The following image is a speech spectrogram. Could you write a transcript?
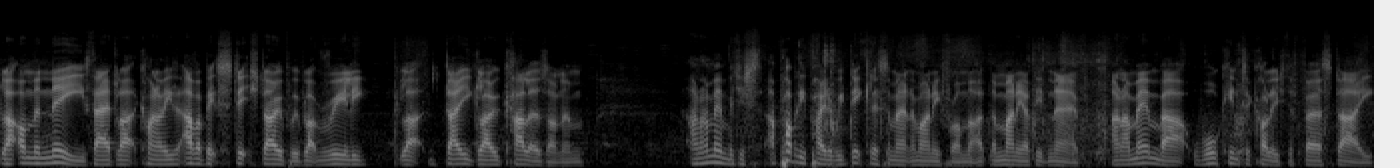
like on the knees they had like kind of these other bits stitched over with like really like day glow colours on them. And I remember just I probably paid a ridiculous amount of money for them, like the money I didn't have. And I remember walking to college the first day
